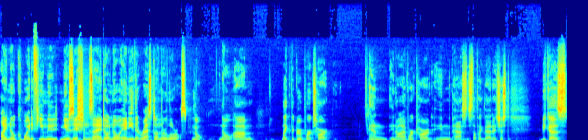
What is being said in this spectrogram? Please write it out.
I know quite a few mu- musicians, and I don't know any that rest on their laurels. No, no. Um, like the group works hard, and you know I've worked hard in the past and stuff like that. It's just because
